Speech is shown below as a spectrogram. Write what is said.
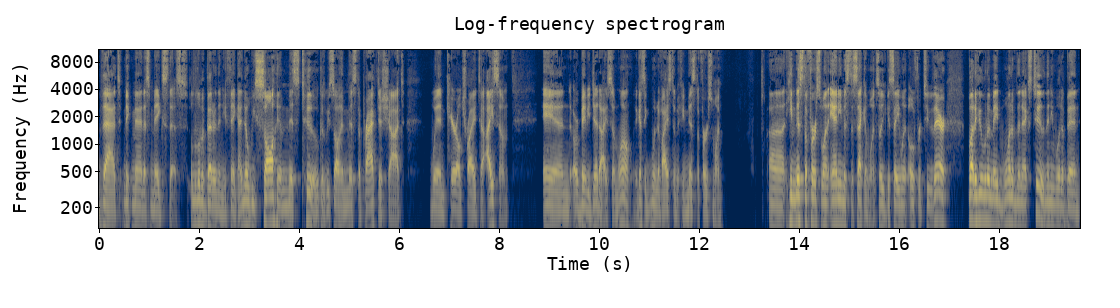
that McManus makes this a little bit better than you think. I know we saw him miss two because we saw him miss the practice shot when Carroll tried to ice him and or maybe did ice him. Well, I guess he wouldn't have iced him if he missed the first one. Uh, he missed the first one and he missed the second one. So you could say he went 0 for 2 there. But if he would have made one of the next two, then he would have been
